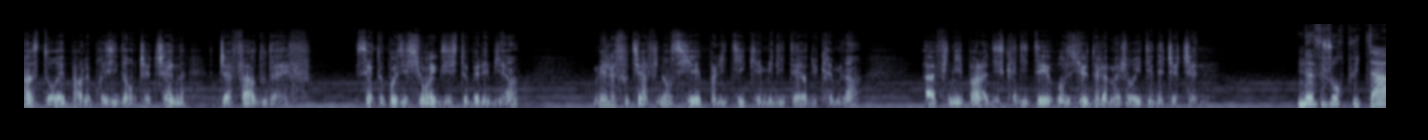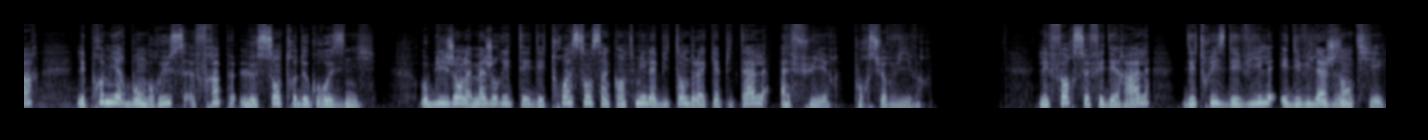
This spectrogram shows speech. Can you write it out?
instaurée par le président tchétchène Jafar Doudaev. Cette opposition existe bel et bien, mais le soutien financier, politique et militaire du Kremlin a fini par la discréditer aux yeux de la majorité des Tchétchènes. Neuf jours plus tard, les premières bombes russes frappent le centre de Grozny obligeant la majorité des 350 000 habitants de la capitale à fuir pour survivre. Les forces fédérales détruisent des villes et des villages entiers,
